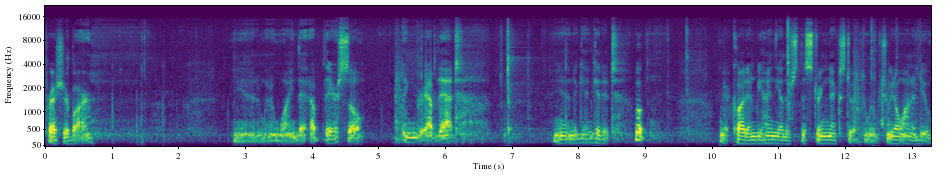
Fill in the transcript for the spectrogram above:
pressure bar. And I'm going to wind that up there so I can grab that. And again, get it. Whoop! I Got caught in behind the other the string next to it, which we don't want to do.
